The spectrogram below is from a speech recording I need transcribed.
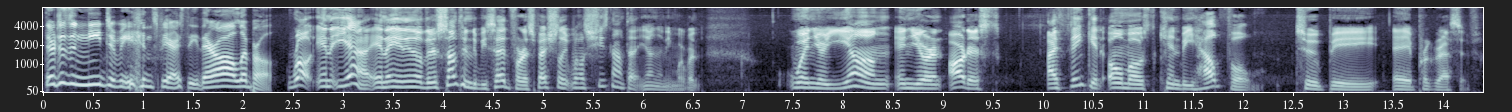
There doesn't need to be a conspiracy. They're all liberal. Well, and yeah, and you know, there's something to be said for, especially. Well, she's not that young anymore, but when you're young and you're an artist, I think it almost can be helpful to be a progressive,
